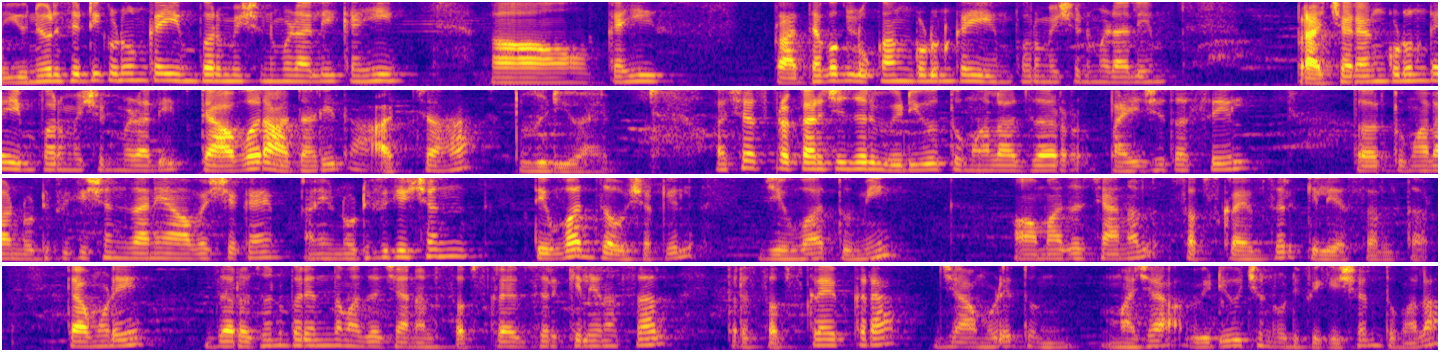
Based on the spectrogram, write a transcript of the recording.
युनिव्हर्सिटीकडून काही इन्फॉर्मेशन मिळाली काही काही प्राध्यापक लोकांकडून काही इन्फॉर्मेशन मिळाली प्राचार्यांकडून काही इन्फॉर्मेशन मिळाली त्यावर आधारित आजचा हा व्हिडिओ आहे. अशाच प्रकारचे जर व्हिडिओ तुम्हाला जर पाहिजेत असेल तर तुम्हाला नोटिफिकेशन जाणे आवश्यक आहे. आणि नोटिफिकेशन तेव्हाच जाऊ शकेल जेव्हा तुम्ही माझं चॅनल सबस्क्राईब जर केली असाल तर. त्यामुळे जर अजूनपर्यंत माझं चॅनल सबस्क्राईब जर केले नसाल तर सबस्क्राईब करा ज्यामुळे तुम माझ्या व्हिडिओचे नोटिफिकेशन तुम्हाला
